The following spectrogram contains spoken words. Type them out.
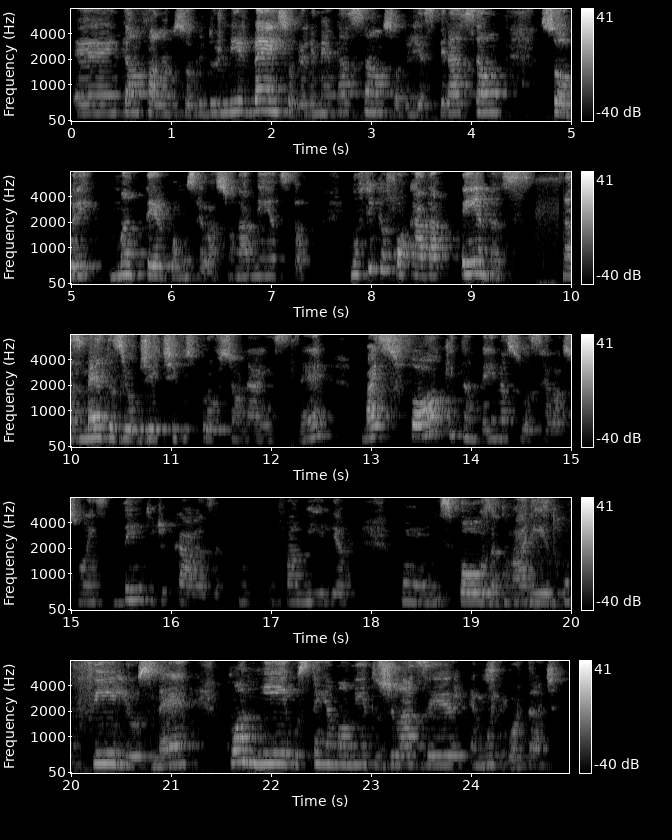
É, então, falamos sobre dormir bem, sobre alimentação, sobre respiração, sobre manter bons relacionamentos. Então, não fica focada apenas nas metas e objetivos profissionais, né? Mas foque também nas suas relações dentro de casa, com, com família, com esposa, com marido, com filhos, né? Com amigos, tenha momentos de lazer, é muito Sim. importante.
